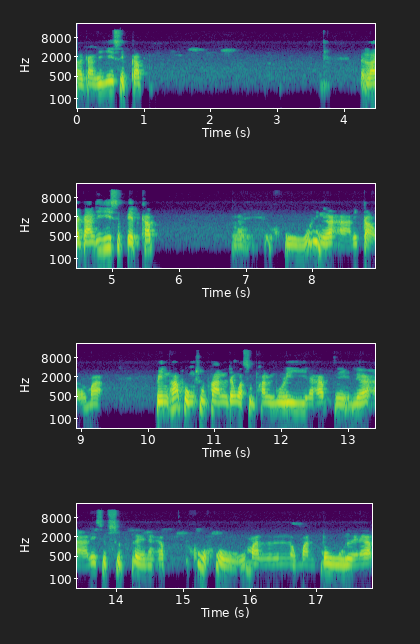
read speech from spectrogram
รายการที่ยี่สิบครับ เป็นรายการที่ยี่สิบเอ็ดครับโอ้โหเนื้อหานี่เก่ามาก เป็นพระผงสุพรรณจังหวัดสุพรรณบุรีนะครับนี่เนื้อหานี่สุดๆเลยนะครับโอ้โหมันออกมันปูเลยนะครับ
